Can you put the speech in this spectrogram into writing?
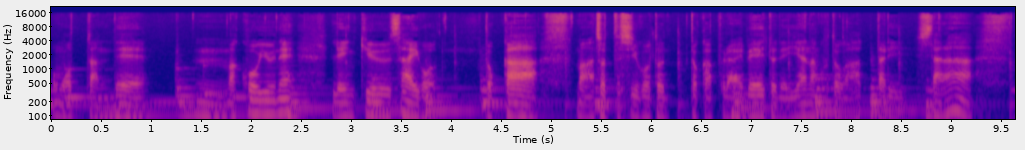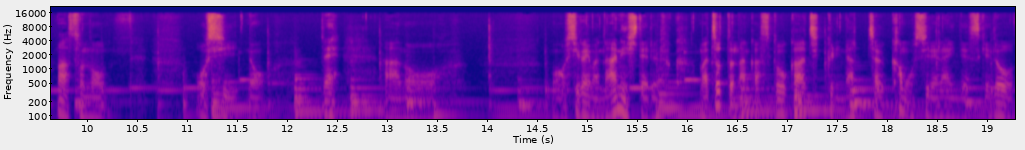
思ったんで、うんまあ、こういうね連休最後とか、まあ、ちょっと仕事とかプライベートで嫌なことがあったりしたら、まあ、その推しのねあの推しが今何してるのか、まあ、ちょっとなんかストーカーチックになっちゃうかもしれないんですけど、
